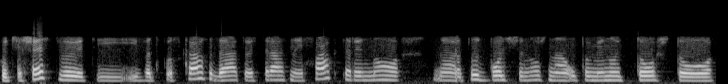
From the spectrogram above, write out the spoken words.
путешествуют, и, и в отпусках, да, то есть разные факторы, но э, тут больше нужно упомянуть то, что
